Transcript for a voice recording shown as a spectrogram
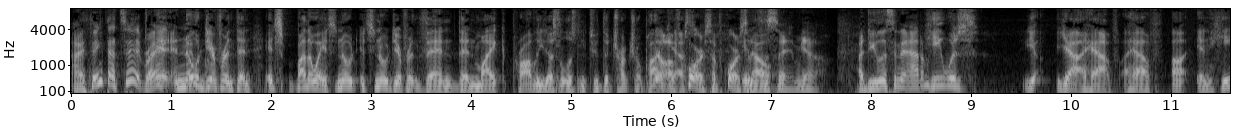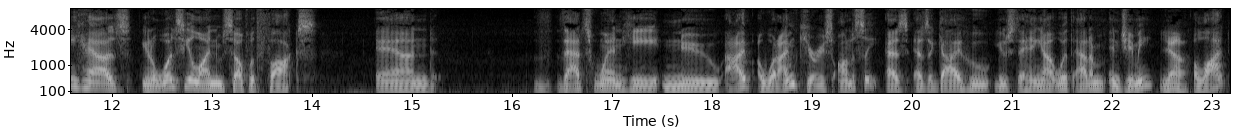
I think that's it, right? And, and no different than it's. By the way, it's no it's no different than than Mike probably doesn't listen to the Truck Show podcast. No, of course, of course, You it's know? the same. Yeah. Uh, do you listen to Adam? He was, yeah, yeah. I have, I have, uh, and he has. You know, once he aligned himself with Fox, and that's when he knew. I what I'm curious, honestly, as as a guy who used to hang out with Adam and Jimmy, Yeah. a lot.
